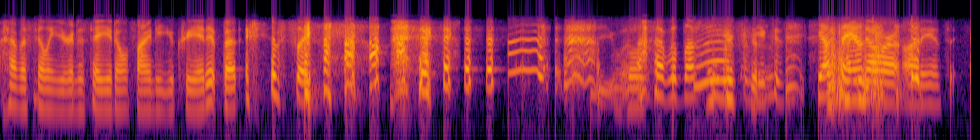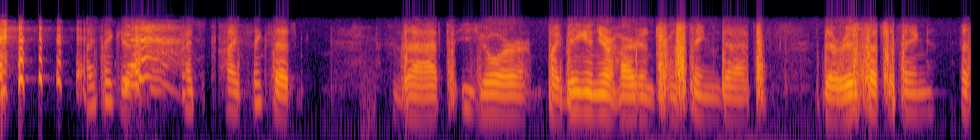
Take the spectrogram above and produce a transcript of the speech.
have a feeling you're going to say you don't find it, you create it, but it's like I would love to hear from you because Yes, I know our audience. I think it, I I think that that you're by being in your heart and trusting that there is such a thing as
